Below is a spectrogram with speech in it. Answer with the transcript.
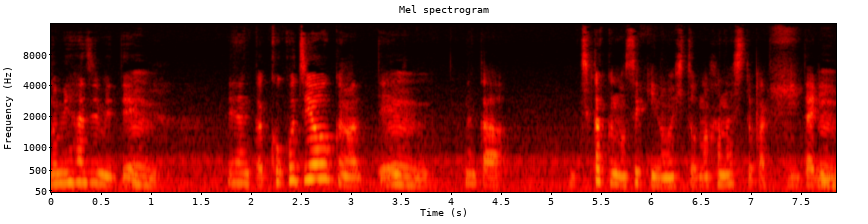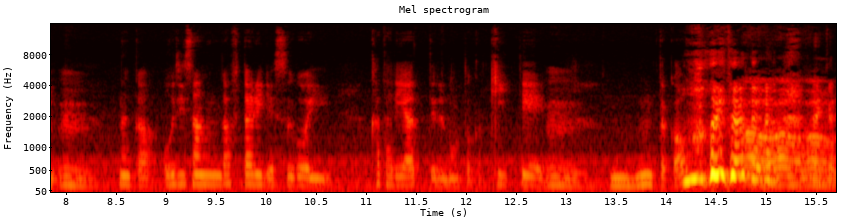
飲み始めて、うん。でなんか心地よくなって、うん。なんか近くの席の人の話とか聞いたり、うんなんかおじさんが2人ですごい語り合ってるのとか聞いてうん。うんとか思いながらなんか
